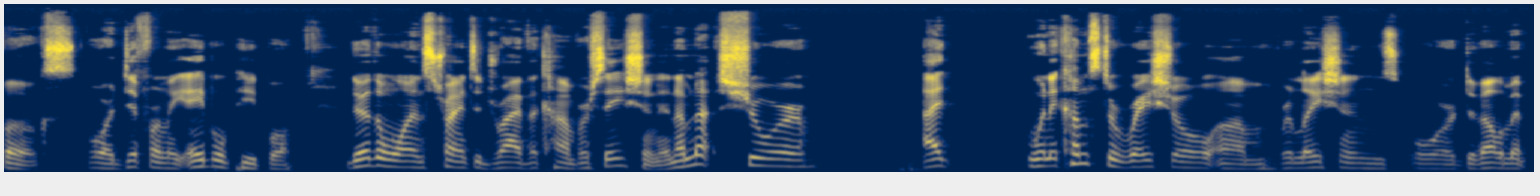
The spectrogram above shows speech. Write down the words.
folks, or differently able people. They're the ones trying to drive the conversation, and I'm not sure. I when it comes to racial um, relations or development,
